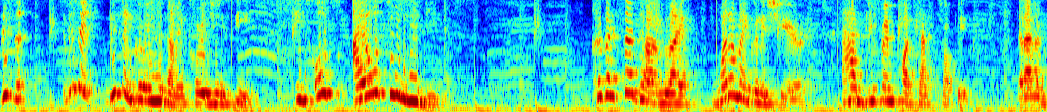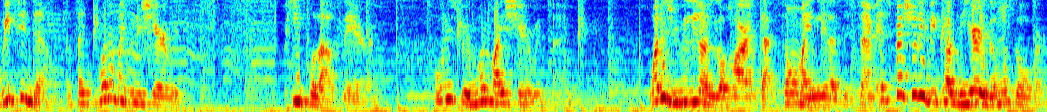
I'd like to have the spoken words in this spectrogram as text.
This, is this, is this encouragement I'm encouraging you. See, is also I also need it because I said I'm like, what am I going to share? I had different podcast topics that I had written down. I was like, what am I going to share with people out there? Holy Spirit, what do I share with them? What is really on your heart that someone might need at this time? Especially because the year is almost over.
